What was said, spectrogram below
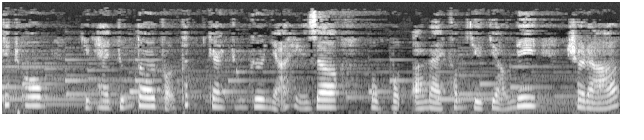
kết hôn, nhưng hai chúng tôi vẫn thích căn chung cư nhỏ hiện giờ, một mực ở lại không chịu chọn đi. Sau đó,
